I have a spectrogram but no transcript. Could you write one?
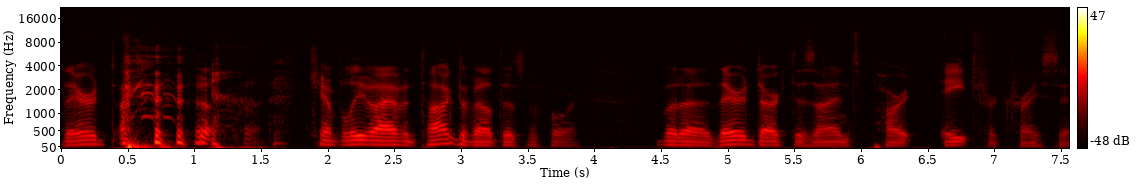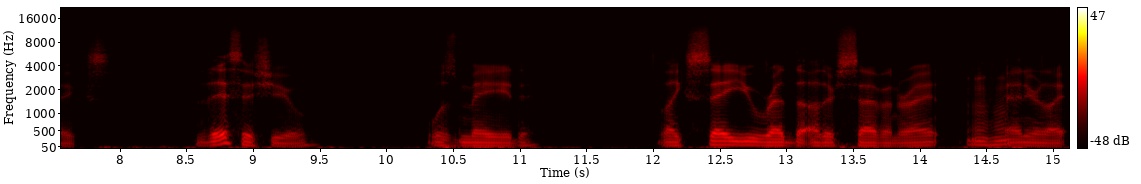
their can't believe I haven't talked about this before, but uh, their Dark Designs Part Eight for Christ's sakes. This issue was made. Like, say you read the other seven, right? Mm-hmm. And you're like,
